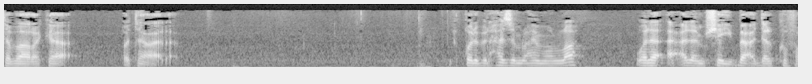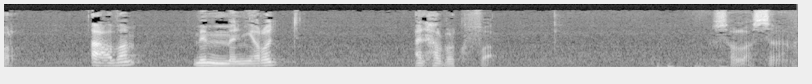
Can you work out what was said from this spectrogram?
تبارك وتعالى. يقول ابن حزم رحمه الله ولا أعلم شيء بعد الكفر. أعظم ممن يرد عن حرب الكفار. صلى الله السلامة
